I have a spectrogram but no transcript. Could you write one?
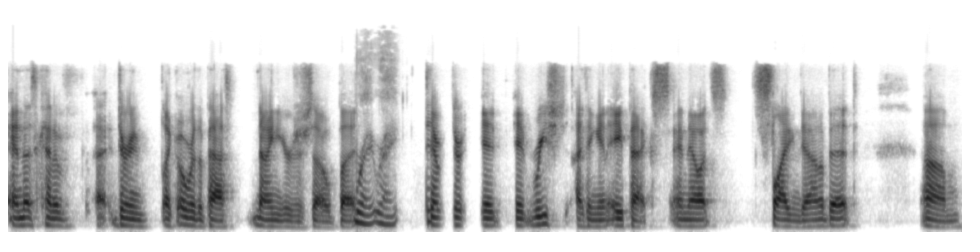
and that's kind of uh, during like over the past nine years or so. But right, right. there, there, it it reached I think an apex, and now it's sliding down a bit. Um,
